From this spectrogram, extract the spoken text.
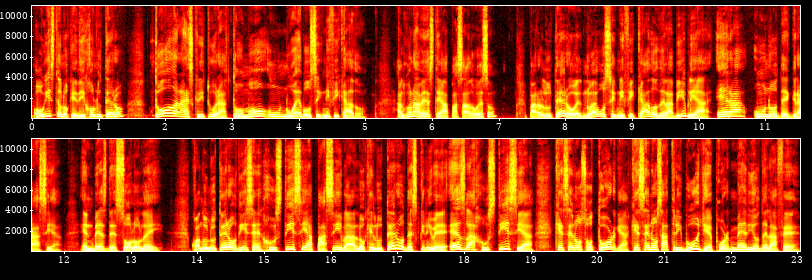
¿Oíste lo que dijo Lutero? Toda la escritura tomó un nuevo significado. ¿Alguna vez te ha pasado eso? Para Lutero, el nuevo significado de la Biblia era uno de gracia, en vez de solo ley. Cuando Lutero dice justicia pasiva, lo que Lutero describe es la justicia que se nos otorga, que se nos atribuye por medio de la fe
